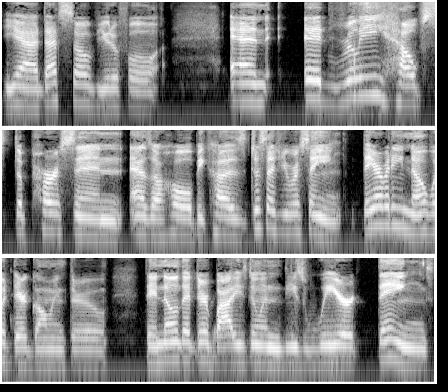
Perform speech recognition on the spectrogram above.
Yeah that's so beautiful. And it really helps the person as a whole because just as you were saying they already know what they're going through. They know that their body's doing these weird things.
